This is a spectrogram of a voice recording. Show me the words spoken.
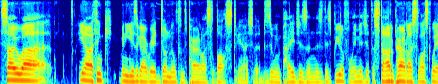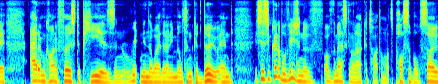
So, uh, you know, I think many years ago I read John Milton's Paradise Lost. You know, it's about a bazillion pages, and there's this beautiful image at the start of Paradise Lost where Adam kind of first appears and written in the way that only Milton could do. And it's this incredible vision of, of the masculine archetype and what's possible. So,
